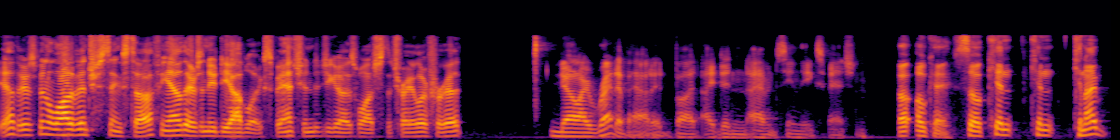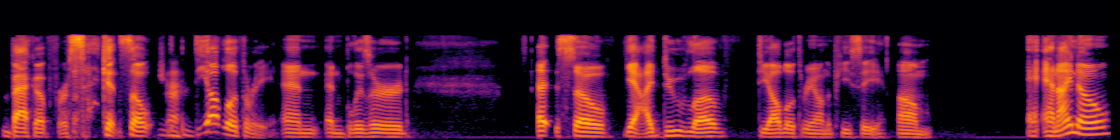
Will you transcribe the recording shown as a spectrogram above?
yeah, there's been a lot of interesting stuff. You know, there's a new Diablo expansion. Did you guys watch the trailer for it? No, I read about it, but I didn't. I haven't seen the expansion. Uh, okay, so can can can I back up for a second? So Sure. Diablo three and and Blizzard. Uh, so yeah, I do love Diablo three on the PC. Um, a- and I know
